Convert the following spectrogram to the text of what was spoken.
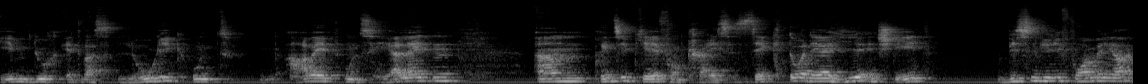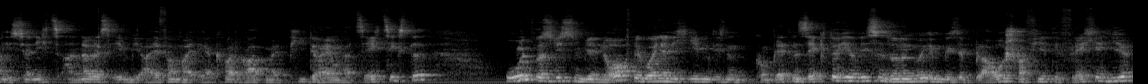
eben durch etwas Logik und Arbeit uns herleiten. Ähm, prinzipiell vom Kreissektor, der hier entsteht, wissen wir die Formel ja. Die ist ja nichts anderes eben wie Alpha mal r Quadrat mal Pi 360. Und was wissen wir noch? Wir wollen ja nicht eben diesen kompletten Sektor hier wissen, sondern nur eben diese blau schraffierte Fläche hier,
